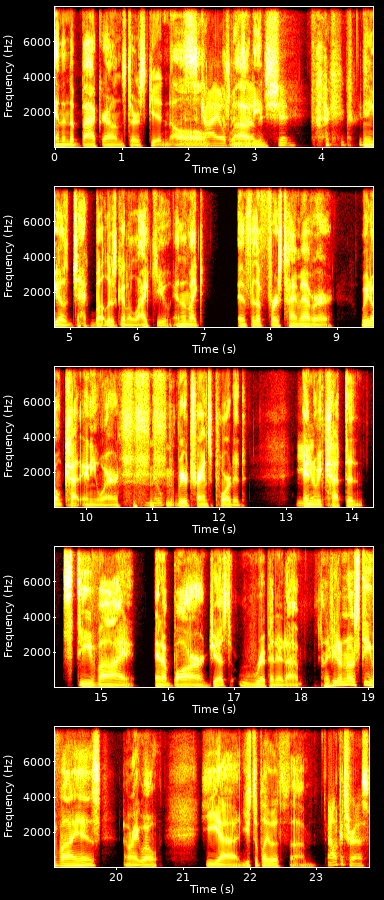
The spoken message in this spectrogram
And then the background starts getting all Sky opens cloudy. and shit. Fucking and he goes, Jack Butler's going to like you. And then like, and for the first time ever, we don't cut anywhere. Nope. We're transported. Yep. And we cut to Steve Vai in a bar just ripping it up. And if you don't know who Steve Vai is, all right, well, he uh, used to play with um, Alcatrazz.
